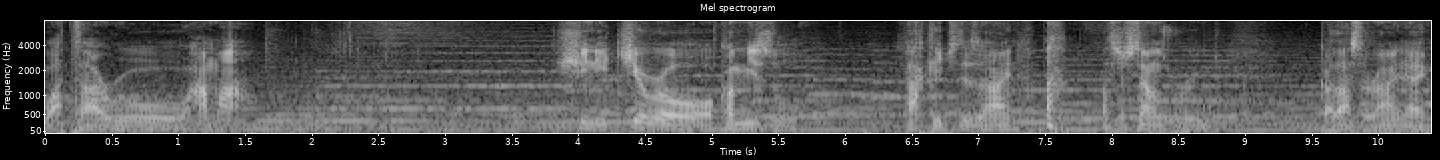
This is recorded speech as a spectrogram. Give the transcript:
Wataru Hama. Shinichiro Kamizu. Package design. that just sounds rude. God, that's the right name.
